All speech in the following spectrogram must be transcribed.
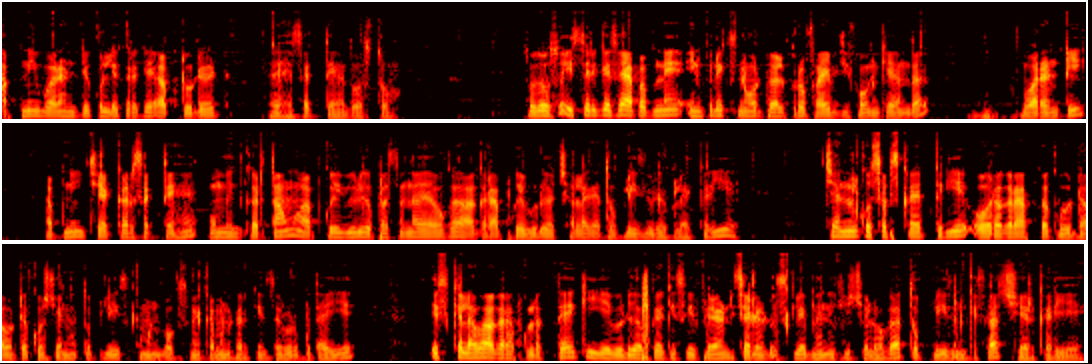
अपनी वारंटी को लेकर के अप टू डेट रह सकते हैं दोस्तों। तो दोस्तों, इस तरीके से आप अपने Infinix note twelve pro five G phone के अंदर वारंटी अपनी चेक कर सकते हैं। उम्मीद करता हूँ आपको ये वीडियो पसंद आया होगा। अगर आपको वीडियो अच्छा लगे तो प्लीज़ वीडियो को लाइक करिए। चैनल को सब्सक्राइब करिए और अगर आपका कोई डाउट या क्वेश्चन है तो प्लीज़ कमेंट बॉक्स में कमेंट करके ज़रूर बताइए। इसके अलावा अगर आपको लगता है कि ये वीडियो आपका किसी फ्रेंड से रिलेटिव के लिए बेनिफिशियल होगा तो प्लीज़ उनके साथ शेयर करिए।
